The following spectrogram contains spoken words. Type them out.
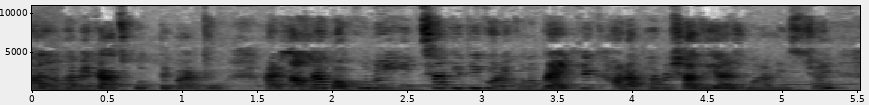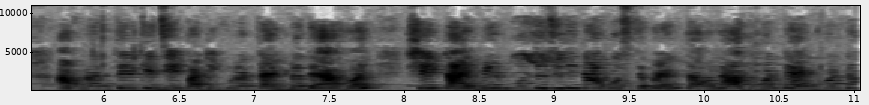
ভালোভাবে কাজ করতে পারব। আর আমরা কখনোই ইচ্ছাকৃতি করে কোনো ব্রাইডকে খারাপভাবে সাজিয়ে আসব না নিশ্চয়ই। আপনাদেরকে যে পার্টিকুলার টাইমটা দেওয়া হয়, সেই টাইমের মধ্যে যদি না বসতে পারেন, তাহলে আধ ঘণ্টা, এক ঘণ্টা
